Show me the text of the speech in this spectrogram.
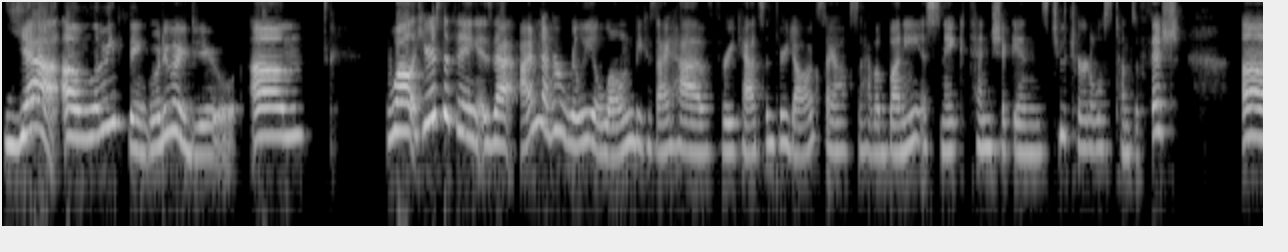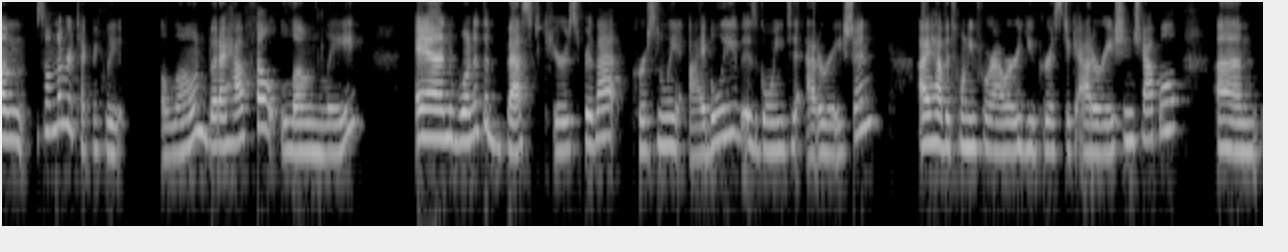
Yeah. Um, let me think. What do I do? Um, well, here's the thing is that I'm never really alone because I have three cats and three dogs. I also have a bunny, a snake, 10 chickens, two turtles, tons of fish. Um, so I'm never technically alone, but I have felt lonely and one of the best cures for that, personally, I believe, is going to adoration. I have a 24 hour Eucharistic adoration chapel. Um,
